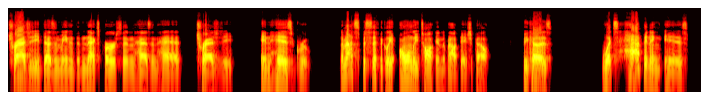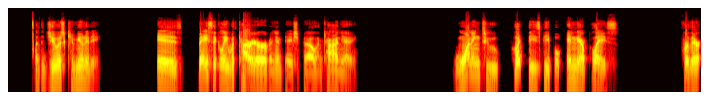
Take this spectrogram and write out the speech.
tragedy doesn't mean that the next person hasn't had tragedy in his group. I'm not specifically only talking about Dave Chappelle because what's happening is the Jewish community is basically with Kyrie Irving and Dave Chappelle and Kanye wanting to put these people in their place for their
